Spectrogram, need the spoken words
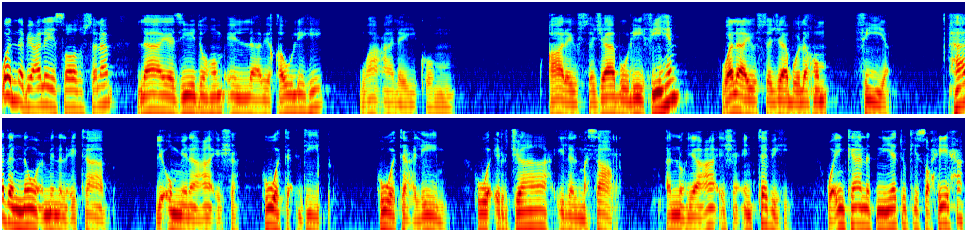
والنبي عليه الصلاة والسلام لا يزيدهم إلا بقوله وعليكم. قال يستجاب لي فيهم ولا يستجاب لهم في هذا النوع من العتاب لأمنا عائشة هو تأديب هو تعليم هو إرجاع إلى المسار. أنه يا عائشة انتبهي وإن كانت نيتك صحيحة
